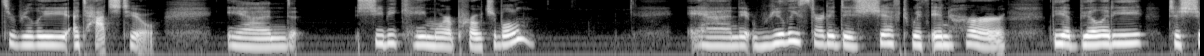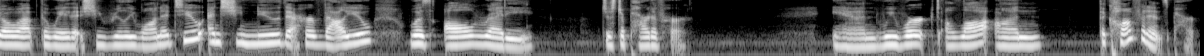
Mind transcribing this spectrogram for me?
to really attach to. And she became more approachable and it really started to shift within her the ability to show up the way that she really wanted to. And she knew that her value was already just a part of her. And we worked a lot on the confidence part,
